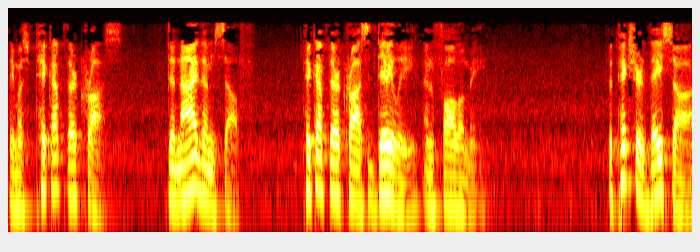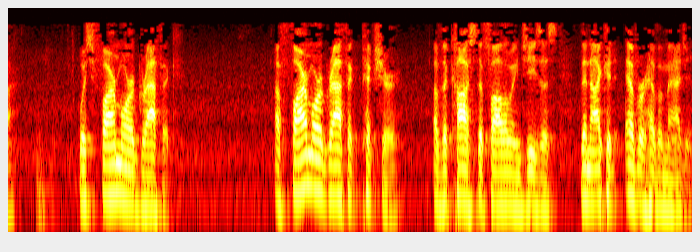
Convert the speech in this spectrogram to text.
they must pick up their cross, deny themselves, pick up their cross daily, and follow me. The picture they saw was far more graphic, a far more graphic picture of the cost of following Jesus than I could ever have imagined,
